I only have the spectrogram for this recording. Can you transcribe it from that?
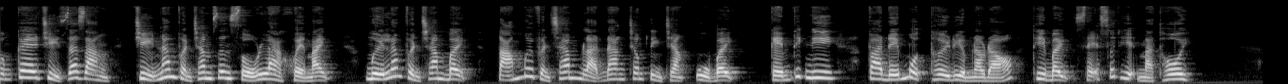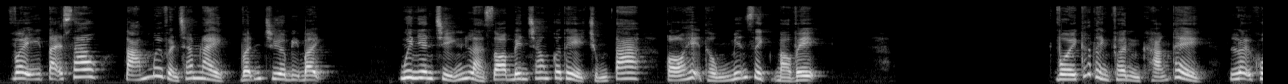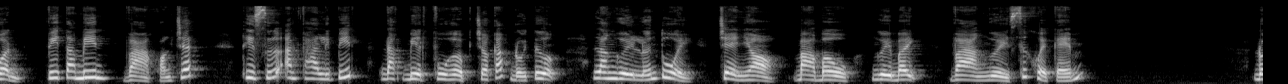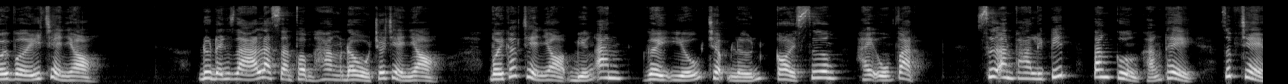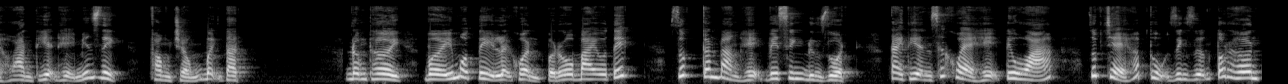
thống kê chỉ ra rằng chỉ 5% dân số là khỏe mạnh, 15% bệnh, 80% là đang trong tình trạng ủ bệnh, kém thích nghi và đến một thời điểm nào đó thì bệnh sẽ xuất hiện mà thôi. Vậy tại sao 80% này vẫn chưa bị bệnh? Nguyên nhân chính là do bên trong cơ thể chúng ta có hệ thống miễn dịch bảo vệ. Với các thành phần kháng thể, lợi khuẩn, vitamin và khoáng chất, thì sữa alpha lipid đặc biệt phù hợp cho các đối tượng là người lớn tuổi, trẻ nhỏ, bà bầu, người bệnh và người sức khỏe kém. Đối với trẻ nhỏ, được đánh giá là sản phẩm hàng đầu cho trẻ nhỏ. Với các trẻ nhỏ biếng ăn, gầy yếu, chậm lớn, còi xương hay ốm vặt, sữa alpha lipid tăng cường kháng thể, giúp trẻ hoàn thiện hệ miễn dịch, phòng chống bệnh tật. Đồng thời, với một tỷ lợi khuẩn probiotic, giúp cân bằng hệ vi sinh đường ruột, cải thiện sức khỏe hệ tiêu hóa, giúp trẻ hấp thụ dinh dưỡng tốt hơn.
